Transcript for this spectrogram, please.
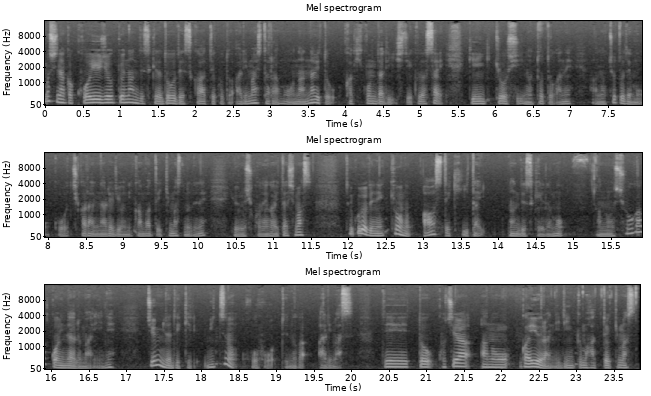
もし何かこういう状況なんですけどどうですか？ということありましたらもう何なりと書き込んだりしてください。現役教師のトトがねあのちょっとでもこう力になれるように頑張っていきますのでねよろしくお願いいたします。ということでね今日の合わせて聞きたいなんですけれどもあの小学校になる前にね準備のできる3つの方法というのがあります。で、えっと、こちらあの概要欄にリンクも貼っておきます。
